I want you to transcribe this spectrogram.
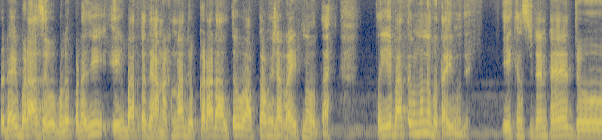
तो नहीं, बड़ा हंसे वो बोले पटा जी एक बात का ध्यान रखना, जो कड़ा डालते हो वो आपका हमेशा राइट में होता है। तो ये बातें उन्होंने बताई मुझे। एक इंसिडेंट है जो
